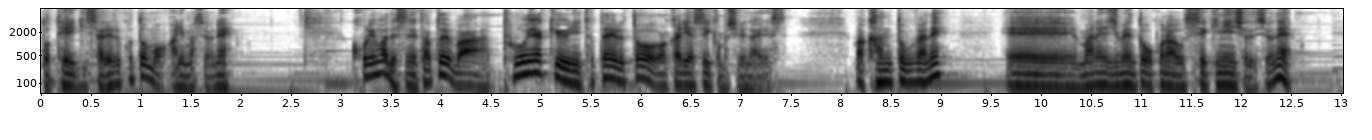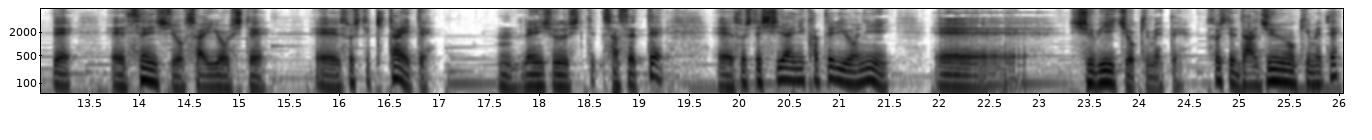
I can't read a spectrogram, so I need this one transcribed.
と定義されることもありますよね。これはですね、例えば、プロ野球に例えると分かりやすいかもしれないです。まあ、監督がね、えー、マネジメントを行う責任者ですよね。で、え、選手を採用して、え、そして鍛えて、うん、練習してさせて、えー、そして試合に勝てるように、えー、守備位置を決めて、そして打順を決めて、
